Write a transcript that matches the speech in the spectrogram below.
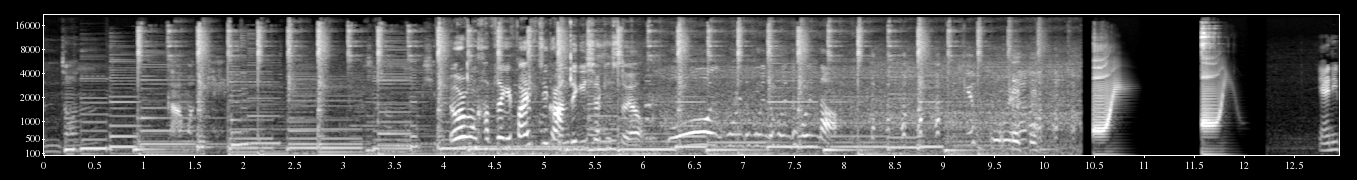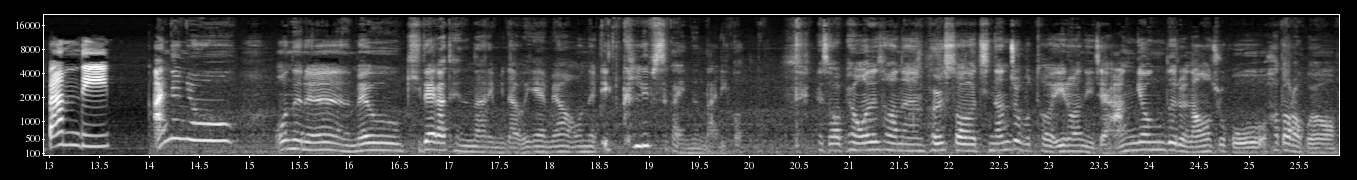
완전 까맣게. 여러분 갑자기 5G가 안 되기 시작했어요. 오 보인다 보인다 보인다 보인다. 이게 뭐야? 야니 빰디. 안녕요. 오늘은 매우 기대가 되는 날입니다. 왜냐면 오늘 이클립스가 있는 날이거든요. 그래서 병원에서는 벌써 지난주부터 이런 이제 안경들을 나눠주고 하더라고요.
